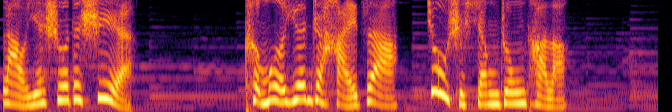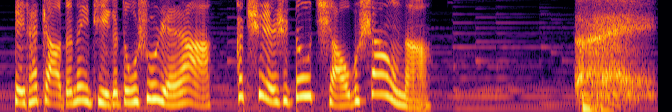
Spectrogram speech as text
老爷说的是，可墨渊这孩子啊，就是相中他了。给他找的那几个读书人啊，他确实都瞧不上呢。唉，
